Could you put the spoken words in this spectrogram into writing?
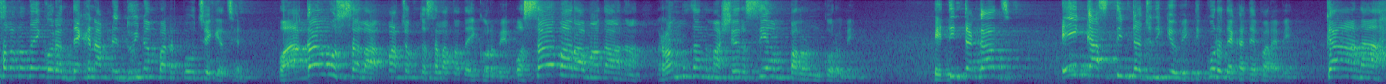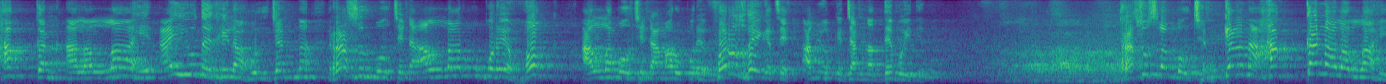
সালাত আদায় করেন, দেখেন আপনি দুই নাম্বারে পৌঁছে গেছেন। ও আকামুসালা পাঁচক্ত সালাত আদায় করবে। ও সামা রামাদানা, রমজান মাসের সিয়াম পালন করবে। এই তিনটা কাজ এই কাজ তিনটা যদি কেউ ব্যক্তি করে দেখাতে পারবে। কানা হাক্কান জান্নাহ রাসূল বলছে, এটা আল্লাহর উপরে হক। আল্লাহ বলছে, এটা আমার উপরে ফরজ হয়ে গেছে। আমি ওকে জান্নাত দেবই দেব। রাসূলসাল্লাম বলছেন, কানা হাক্কান আলাল্লাহি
